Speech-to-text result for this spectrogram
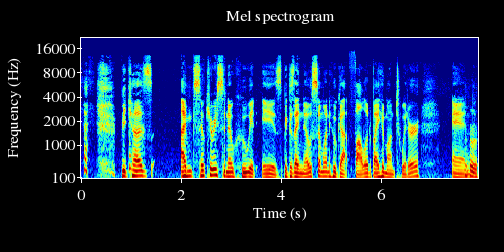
because I'm so curious to know who it is because I know someone who got followed by him on Twitter, and Mhm.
